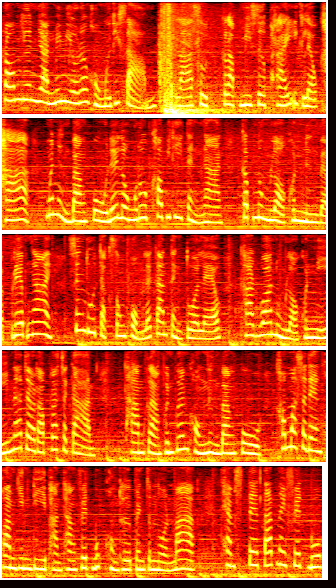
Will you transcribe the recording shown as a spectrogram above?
พร้อมยืนยันไม่มีเรื่องของมือที่ 3 ล่าสุดกลับมีเซอร์ไพรส์อีกแล้วค่ะ เมื่อหนึ่งบางปูได้ลงรูปเข้าพิธีแต่งงาน กับหนุ่มหล่อคนหนึ่งแบบเรียบง่าย ซึ่งดูจากทรงผมและการแต่งตัวแล้ว คาดว่าหนุ่มหล่อคนนี้น่าจะรับราชการท่ามกลางเพื่อนๆของหนึ่งบางปู เข้ามาแสดงความยินดีผ่านทาง Facebook ของเธอเป็นจำนวนมาก แถม status ใน Facebook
